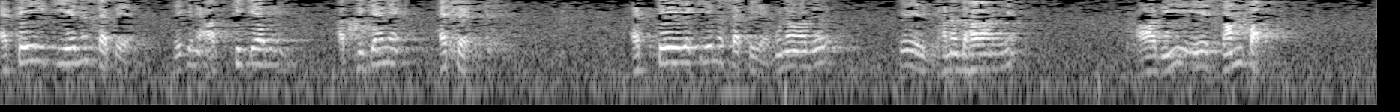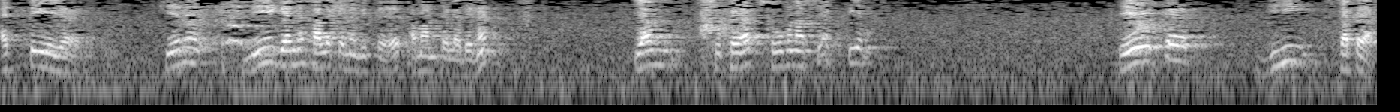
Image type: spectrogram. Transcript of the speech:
ඇතෙයි කියන සැපය. ඒ කියන්නේ අත්ති කියන්නේ අත්ති කියන්නේ ඇත. ඇත්තේය කියන සැපය මොනවාද? ඒ ධන ධාන්‍ය ආදී ඒ සම්පත් ඇත්තේය කියන මේ ගැන සැලකෙන විට Tamanට ලැබෙන යම් සුඛයක් සෝමනස්යක් තියෙනවා. ඒක ගිහි සැපයක්.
